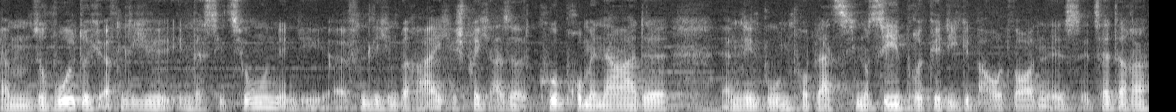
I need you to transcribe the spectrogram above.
ähm, sowohl durch öffentliche Investitionen in die öffentlichen Bereiche, sprich also Kurpromenade, ähm, den Budenvorplatz, die Seebrücke, die gebaut worden ist, etc.,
